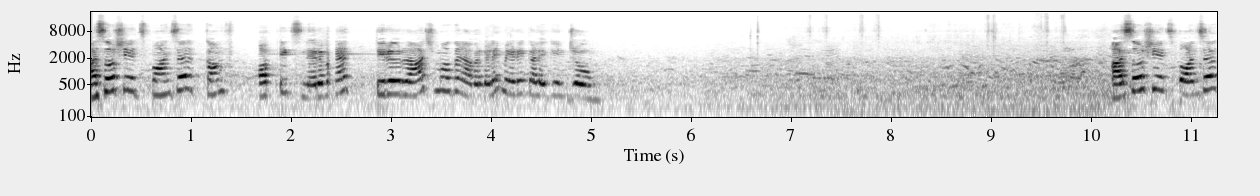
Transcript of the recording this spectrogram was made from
அசோசியேட் ஸ்பான்சர் கம்ஃப் ஆப்டிக்ஸ் நிறுவனர் திரு ராஜ்மோகன் அவர்களை மேடை கலைக்கின்றோம் அசோசியேட் ஸ்பான்சர்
